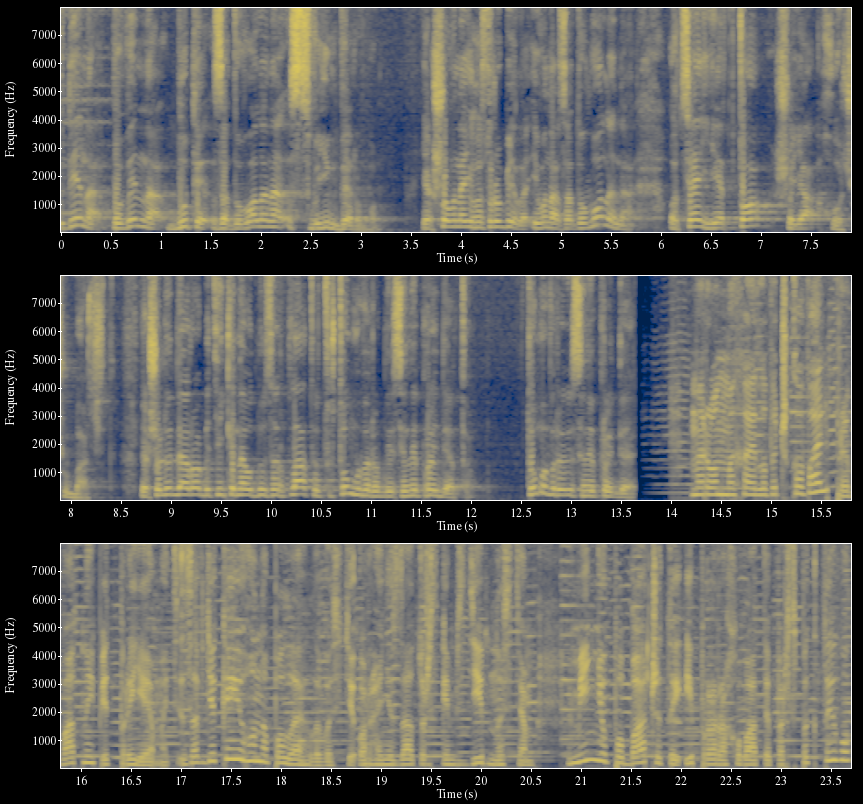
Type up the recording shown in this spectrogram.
Людина повинна бути задоволена своїм виробом. Якщо вона його зробила і вона задоволена, оце є то, що я хочу бачити. Якщо людина робить тільки на одну зарплату, то в тому виробництві не пройде то. В тому виробництві не пройде. Мирон Михайлович Коваль приватний підприємець. Завдяки його наполегливості, організаторським здібностям, вмінню побачити і прорахувати перспективу,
